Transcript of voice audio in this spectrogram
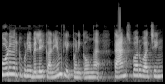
கூடவே இருக்கக்கூடிய பெல்லைக்கானையும் கிளிக் பண்ணிக்கோங்க. தேங்க்ஸ் ஃபார் வாட்சிங்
